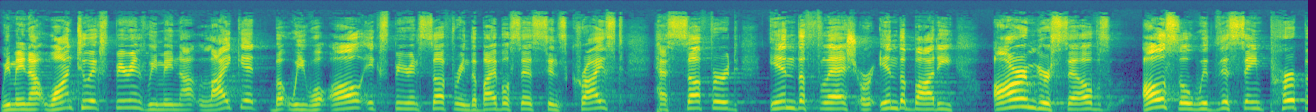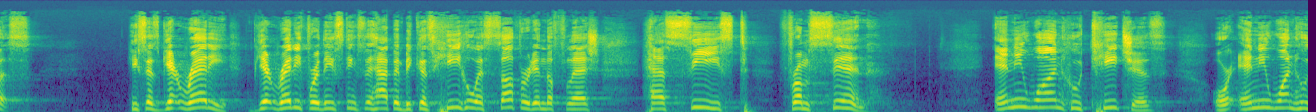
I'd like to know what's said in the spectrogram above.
We may not want to experience, we may not like it, but we will all experience suffering. The Bible says, since Christ has suffered in the flesh or in the body, arm yourselves also with this same purpose. He says, Get ready. Get ready for these things to happen because he who has suffered in the flesh has ceased from sin. Anyone who teaches or anyone who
